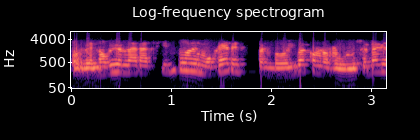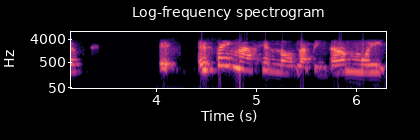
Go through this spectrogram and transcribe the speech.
ordenó violar a cientos de mujeres cuando iba con los revolucionarios. Eh, esta imagen nos la pintaron muy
